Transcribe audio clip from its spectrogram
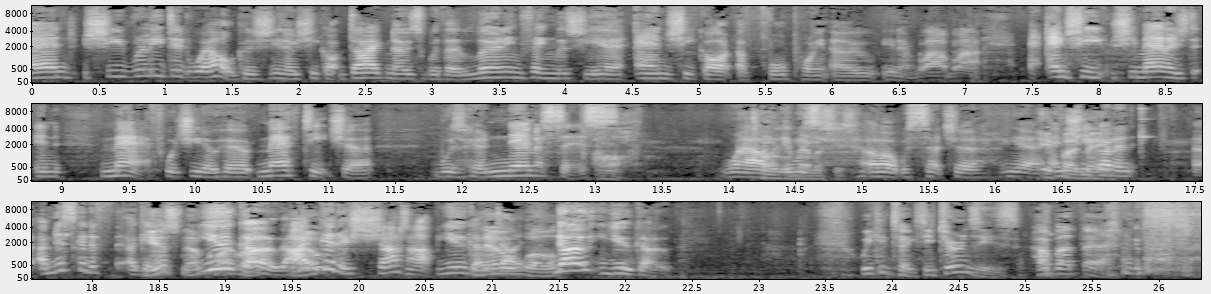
and she really did well because you know she got diagnosed with a learning thing this year and she got a 4.0 you know blah blah and she she managed in math which you know her math teacher was her nemesis Oh, wow it was nemesis. oh it was such a yeah If and I she may. got an I'm just gonna. Okay, Yes, no, you go. right. I'm No. gonna shut up. You go, No, well- no, you go. we can take the turnsies. How about that?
